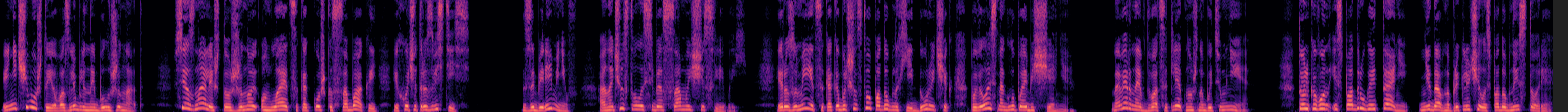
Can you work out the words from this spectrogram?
И ничего, что ее возлюбленный был женат. Все знали, что с женой он лается, как кошка с собакой, и хочет развестись. Забеременев, она чувствовала себя самой счастливой. И, разумеется, как и большинство подобных ей дурочек, повелась на глупое обещание. Наверное, в 20 лет нужно быть умнее. Только вон и с подругой Таней недавно приключилась подобная история.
